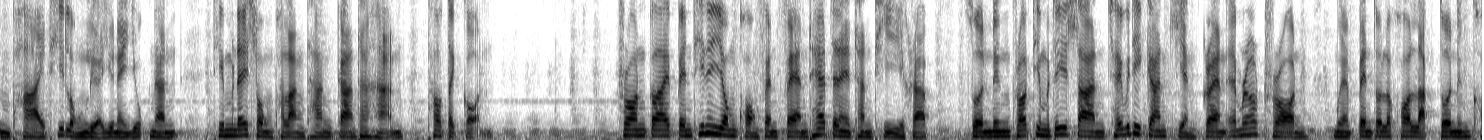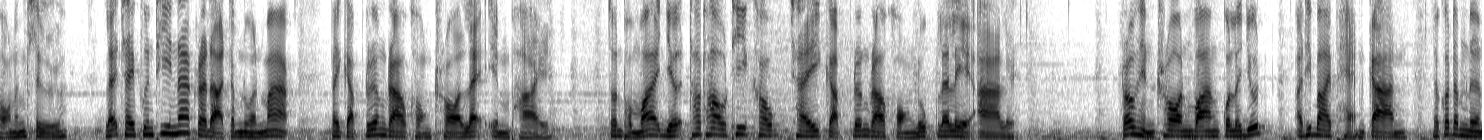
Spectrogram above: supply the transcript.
Empire ที่หลงเหลืออยู่ในยุคนั้น ที่ไม่ได้ทรงพลังทางการทหารเท่าแต่ก่อนทรอนกลายเป็นที่นิยมของแฟนๆ แทบจะในทันทีครับ ส่วนหนึ่งเพราะทิม o ธีซานใช้วิธีการเขียน Grand Admiral Thrawn เหมือนเป็นตัวละครหลักตัวหนึ่งของหนังสือ และใช้พื้นที่หน้ากระดาษจำนวนมาก ไปกับเรื่องราวของทรอนและ Empire จนผมว่าเยอะเท่าๆที่เขาใช้กับเรื่องราวของลุคและเลอาเลย เราเห็นทรอนวางกลยุทธ์ อธิบายแผนการ แล้วก็ดำเนิน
